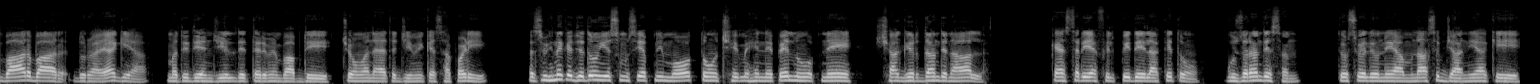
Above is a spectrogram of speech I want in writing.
ਬਾਰ-ਬਾਰ ਦੁਹਰਾਇਆ ਗਿਆ। ਮਤੀ ਦੀ ਅੰਜੀਲ ਦੇ 13ਵੇਂ ਬਾਬ ਦੀ 54 ਆਇਤ ਜਿਵੇਂ ਕਿ ਅਸਾਂ ਪੜ੍ਹੀ ਅਸੀਂ ਵੇਖਨੇ ਕਿ ਜਦੋਂ ਯਿਸੂ ਮਸੀਹ ਆਪਣੀ ਮੌਤ ਤੋਂ 6 ਮਹੀਨੇ ਪਹਿਲਾਂ ਆਪਣੇ ਸ਼ਾਗਿਰਦਾਂ ਦੇ ਨਾਲ ਕੈਸਰੀਆ ਫਿਲਪੀ ਦੇ ਇਲਾਕੇ ਤੋਂ ਗੁਜ਼ਰਾਂਦੇ ਸਨ, ਤੇ ਉਸ ਵੇਲੇ ਉਹਨੇ ਆ ਮناسب ਜਾਣਿਆ ਕਿ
